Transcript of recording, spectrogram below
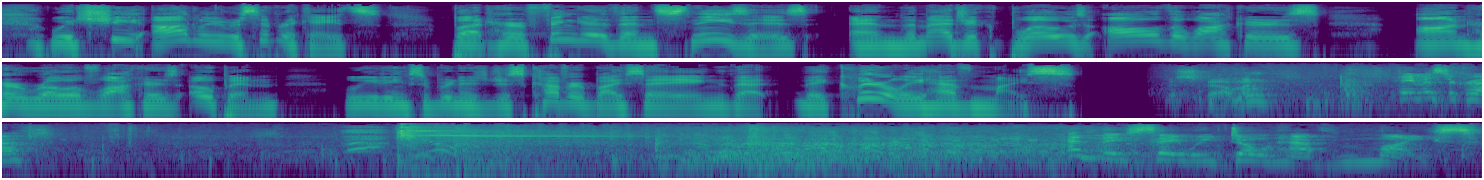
which she oddly reciprocates, but her finger then sneezes, and the magic blows all the lockers on her row of lockers open, leading Sabrina to discover by saying that they clearly have mice. Miss Spellman? Hey, Mr. Kraft. And they say we don't have mice.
